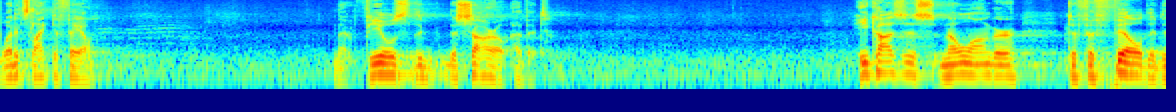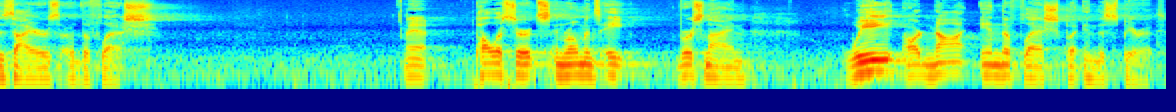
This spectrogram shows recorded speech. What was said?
what it's like to fail. That feels the, the sorrow of it. He causes us no longer to fulfill the desires of the flesh. And Paul asserts in Romans 8, verse 9 we are not in the flesh, but in the spirit.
